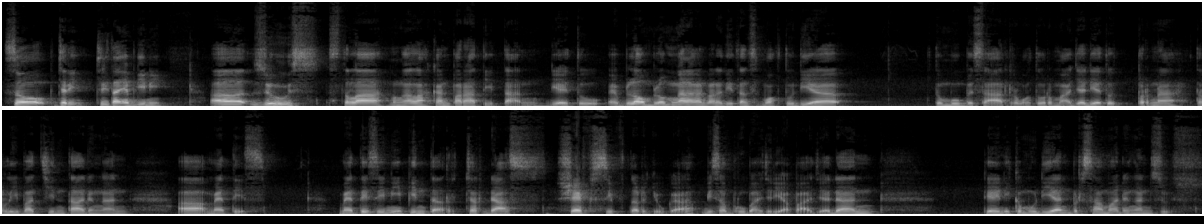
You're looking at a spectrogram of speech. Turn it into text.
so jadi ceritanya begini. Uh, Zeus setelah mengalahkan para titan dia itu eh belum belum mengalahkan para titan sewaktu dia tumbuh besar waktu remaja dia tuh pernah terlibat cinta dengan uh, Metis. Metis ini pinter, cerdas, chef shifter juga, bisa berubah jadi apa aja. Dan dia ini kemudian bersama dengan Zeus.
